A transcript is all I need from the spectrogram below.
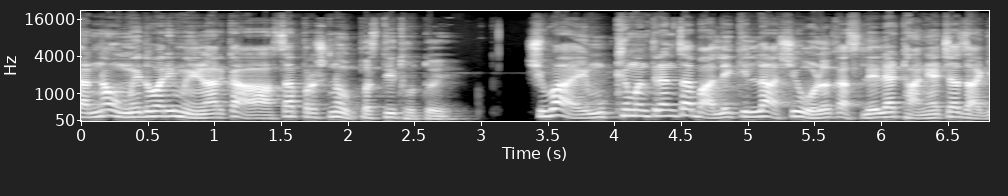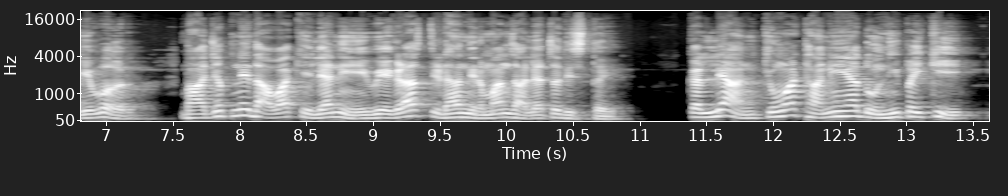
त्यांना उमेदवारी मिळणार का असा प्रश्न उपस्थित होतोय. शिवाय मुख्यमंत्र्यांचा बालेकिल्ला अशी ओळख असलेल्या ठाण्याच्या जागेवर भाजपने दावा केल्याने वेगळाच तिढा निर्माण झाल्याचं दिसतंय. कल्याण किंवा ठाणे या दोन्हीपैकी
